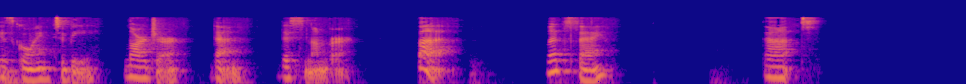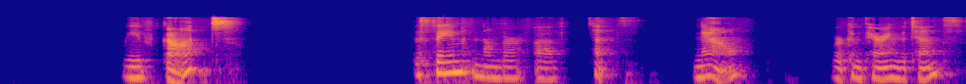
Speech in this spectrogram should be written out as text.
is going to be larger than this number. But let's say that we've got the same number of tenths. Now we're comparing the tenths,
